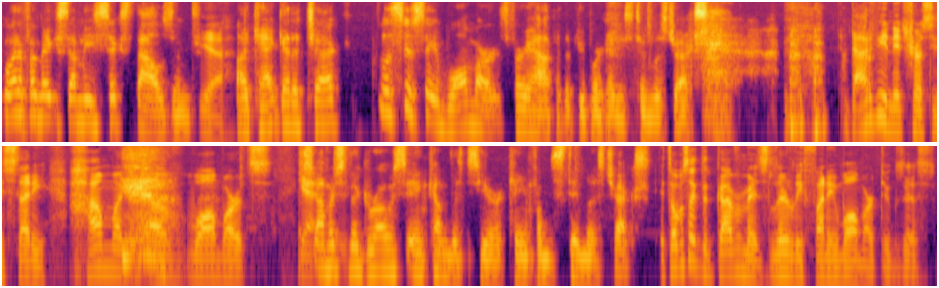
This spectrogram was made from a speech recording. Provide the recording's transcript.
What if I make 76,000? Yeah. I can't get a check. Let's just say Walmart's very happy that people are getting stimulus checks. That would be an interesting study. How much of Walmart's. Yeah, How much of the gross income this year came from stimulus checks? it's almost like the government is literally funding Walmart to exist.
